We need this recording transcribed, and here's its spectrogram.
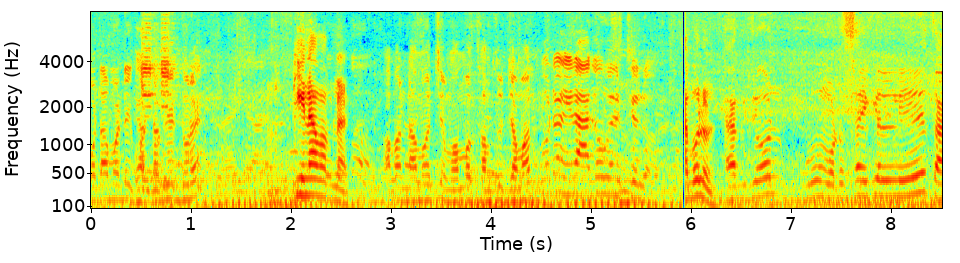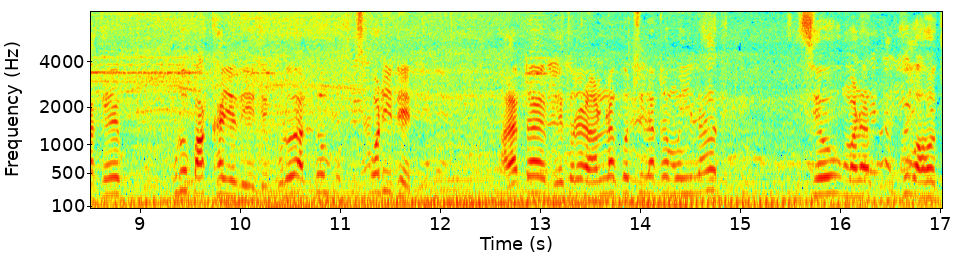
মোটামুটি ঘণ্টা দুয়েক ধরে। কি নাম আপনার? আমার নাম হচ্ছে মোহাম্মদ শামসুজ্জামান। হ্যাঁ, বলুন। একজন পুরো মোটরসাইকেল নিয়ে তাকে পুরো পাক খাইয়ে দিয়েছে পুরো একদম স্পটই ডেট আর একটা ভেতরে রান্না করছিল একটা মহিলা সেও মানে খুব আহত।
